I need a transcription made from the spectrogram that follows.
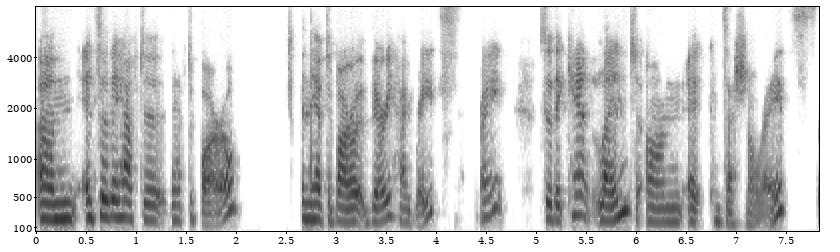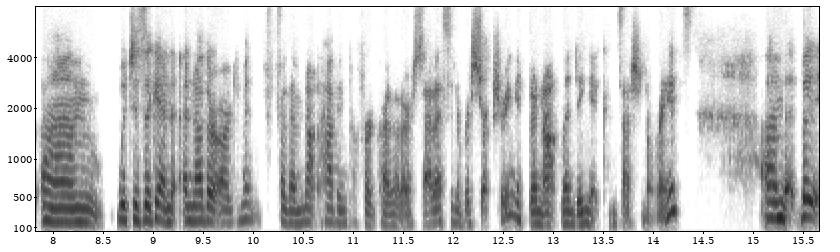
um, and so they have to they have to borrow, and they have to borrow at very high rates, right? So they can't lend on at concessional rates, um, which is again another argument for them not having preferred creditor status in a restructuring if they're not lending at concessional rates. Um, but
